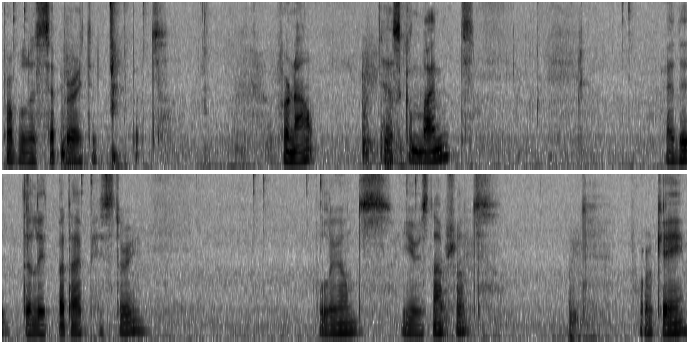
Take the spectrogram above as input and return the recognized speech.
probably separated, but for now, just combine it. Edit, delete by type history, polygons, UV snapshot, 4K,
